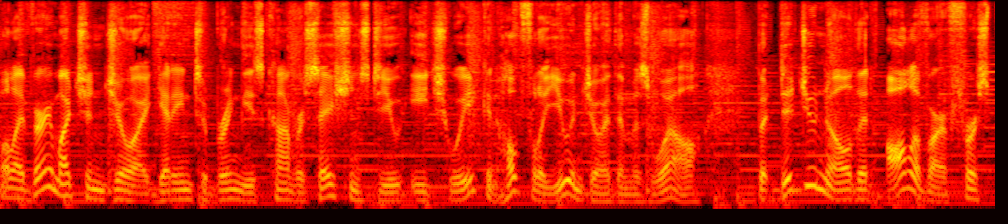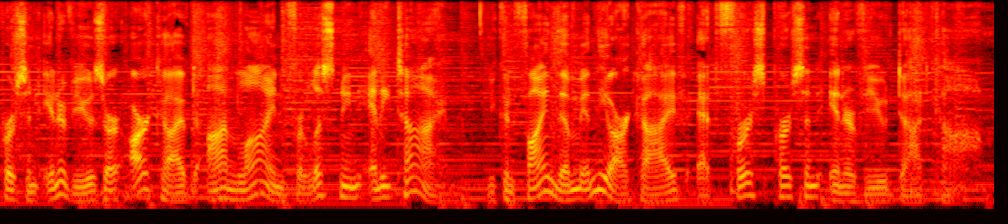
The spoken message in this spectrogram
Well, I very much enjoy getting to bring these conversations to you each week, and hopefully you enjoy them as well. But did you know that all of our first person interviews are archived online for listening anytime? You can find them in the archive at firstpersoninterview.com.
